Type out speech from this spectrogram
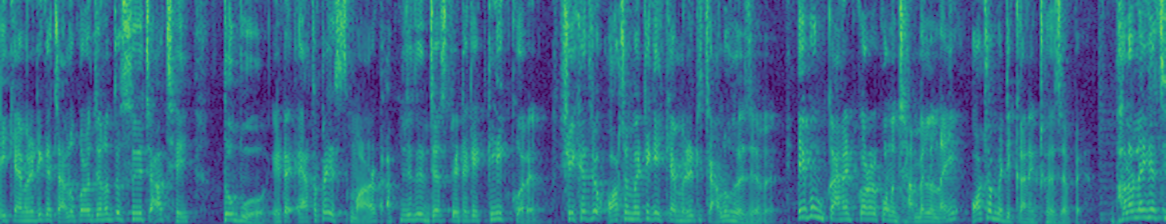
এই ক্যামেরাটিকে চালু করার জন্য তো সুইচ আছেই। তবুও এটা এতটাই স্মার্ট আপনি যদি জাস্ট এটাকে ক্লিক করেন, সেক্ষেত্রে অটোমেটিক এই ক্যামেরাটি চালু হয়ে যাবে। এবং কানেক্ট করার কোনো ঝামেলা নাই অটোমেটিক কানেক্ট হয়ে যাবে। ভালো লেগেছে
